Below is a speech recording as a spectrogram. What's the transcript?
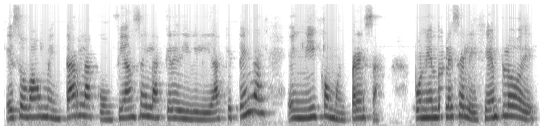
Eso va a aumentar la confianza y la credibilidad que tengan en mí como empresa. Poniéndoles el ejemplo de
